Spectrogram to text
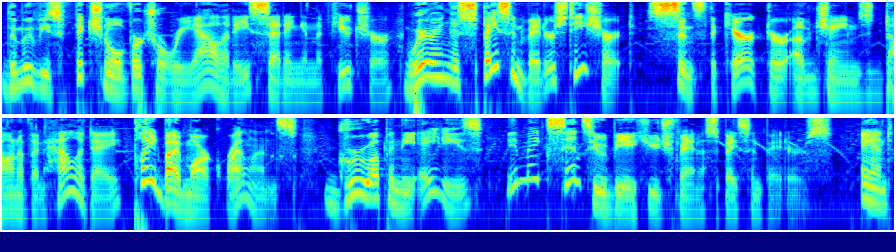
the movie's fictional virtual reality setting in the future, wearing a Space Invaders t shirt. Since the character of James Donovan Halliday, played by Mark Rylance, grew up in the 80s, it makes sense he would be a huge fan of Space Invaders. And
